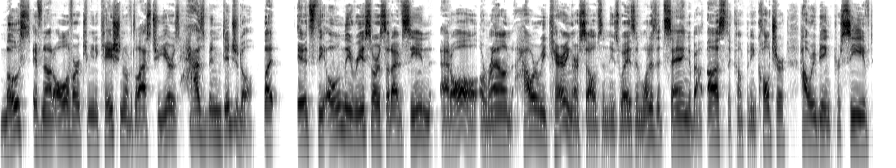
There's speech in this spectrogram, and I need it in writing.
Most, if not all of our communication over the last two years has been digital, but it's the only resource that I've seen at all around how are we carrying ourselves in these ways and what is it saying about us, the company culture, how are we being perceived?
